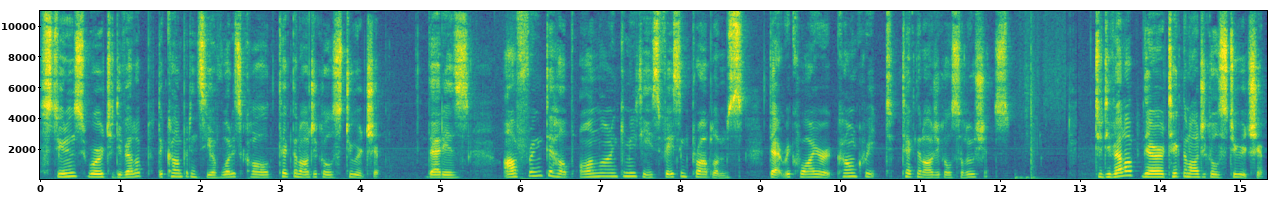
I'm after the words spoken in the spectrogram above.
students were to develop the competency of what is called technological stewardship. That is, offering to help online communities facing problems that require concrete technological solutions. To develop their technological stewardship,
